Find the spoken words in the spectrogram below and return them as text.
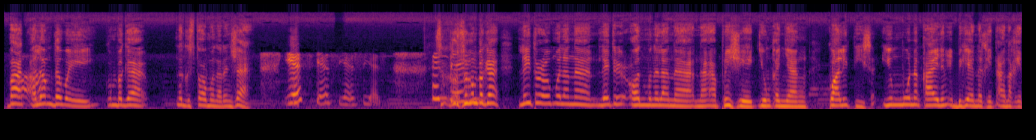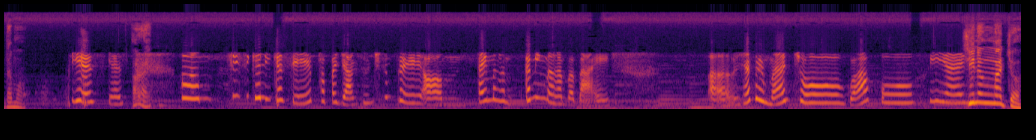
But along the way, kumbaga, nagustuhan mo na rin siya. Yes, yes, yes, yes. And So, then, so kumbaga, later on mo lang na later on mo na lang na na appreciate yung kanyang qualities, yung munang kaya niyang ibigay na kita, nakita mo. yes, yes. Alright. Um, physically kasi, Papa Jackson, syempre, um, tayo mga, kaming mga babae, uh, syempre macho, guwapo, yan. Sinong macho?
